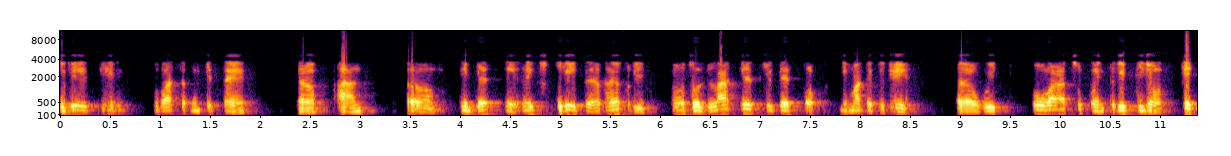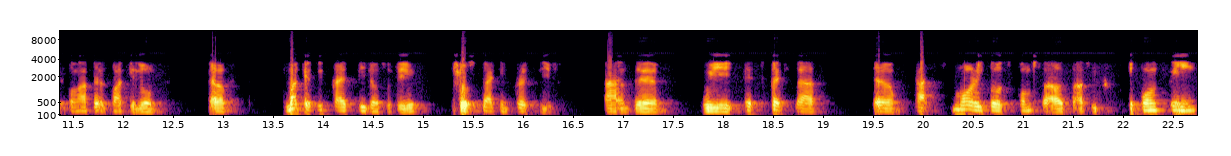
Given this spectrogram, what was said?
Today, it's over 7%. Um, and um, invest, uh, today, uh, it was the largest stock in the market today uh, with over 2.3 billion takes on Access Bank alone. Uh, market is 5 billion today, which was quite impressive. And uh, we expect that uh, as more results comes out, as we keep on seeing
